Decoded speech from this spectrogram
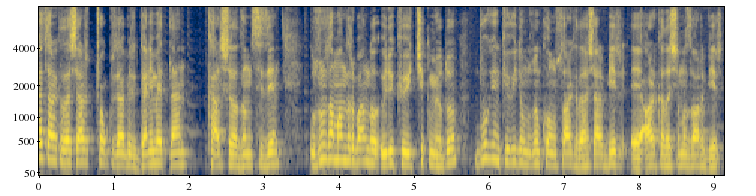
Evet arkadaşlar çok güzel bir ganimetle karşıladım sizi. Uzun zamandır bana da ölü köyü çıkmıyordu. Bugünkü videomuzun konusu arkadaşlar bir e, arkadaşımız var. Bir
